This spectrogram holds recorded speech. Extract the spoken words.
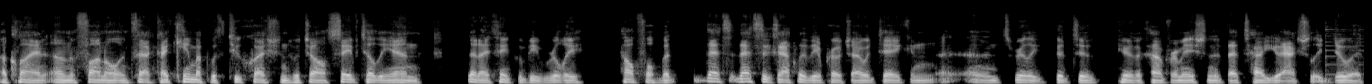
a client on the funnel. In fact, I came up with two questions, which I'll save till the end, that I think would be really helpful. But that's that's exactly the approach I would take, and uh, and it's really good to hear the confirmation that that's how you actually do it.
